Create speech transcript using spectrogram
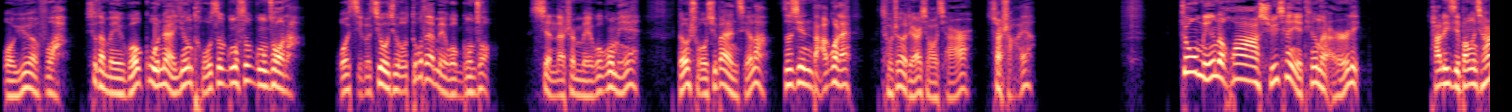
我岳父啊就在美国顾奈英投资公司工作呢，我几个舅舅都在美国工作，现在是美国公民。等手续办齐了，资金打过来，就这点小钱算啥呀？”周明的话，徐倩也听在耳里，他立即帮腔：“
